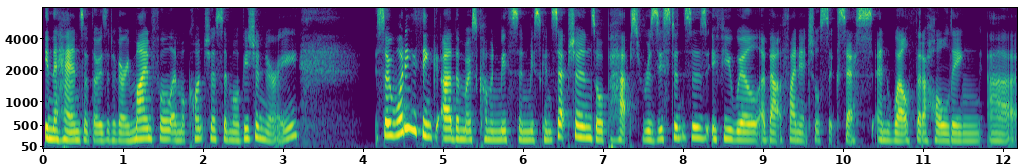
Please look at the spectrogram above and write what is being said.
in the hands of those that are very mindful and more conscious and more visionary so, what do you think are the most common myths and misconceptions, or perhaps resistances, if you will, about financial success and wealth that are holding uh,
